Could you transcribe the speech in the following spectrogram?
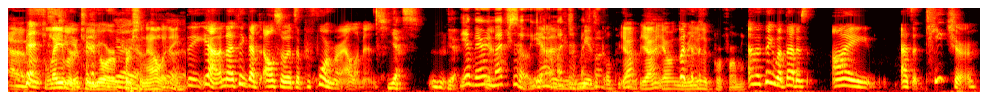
uh, Bent to flavor you. to your Yeah, yeah, personality. yeah. The, yeah, and I think that also it's a performer element. Yes. Mm-hmm. Yeah. Yeah, very much so. Yeah, and much, much musical. more. Yeah, yeah, yeah. The But- music performance. And the thing about that is, I, as a teacher,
